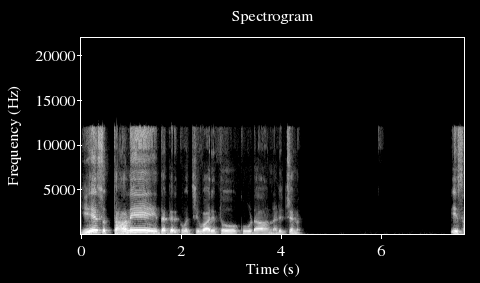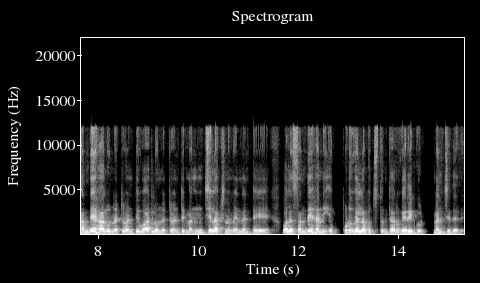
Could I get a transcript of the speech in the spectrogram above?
యేసు తానే దగ్గరికి వచ్చి వారితో కూడా నడిచెను. ఈ సందేహాలు ఉన్నటువంటి వారిలో ఉన్నటువంటి మంచి లక్షణం ఏంటంటే వాళ్ళ సందేహాన్ని ఎప్పుడు వెళ్ళబుచ్చుతుంటారు? వెరీ గుడ్. మంచిది అది.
